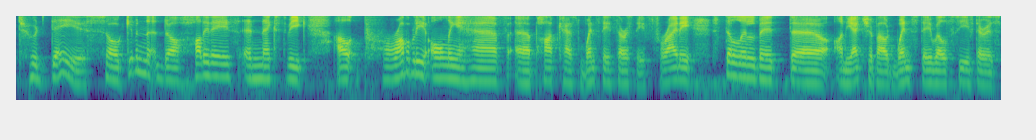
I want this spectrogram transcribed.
today. So, given the holidays uh, next week, I'll probably only have a podcast Wednesday, Thursday, Friday. Still a little bit uh, on the edge about Wednesday. We'll see if there is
